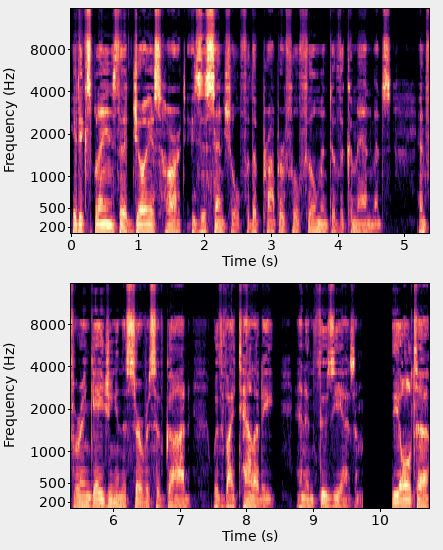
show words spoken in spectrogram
It explains that a joyous heart is essential for the proper fulfillment of the commandments and for engaging in the service of God with vitality and enthusiasm. The Alter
